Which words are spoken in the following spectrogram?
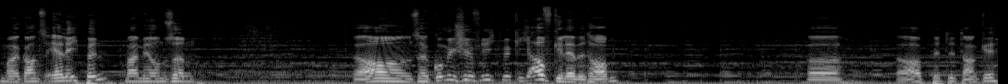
Mal ganz ehrlich bin, weil wir unseren, ja, unser Gummischiff nicht wirklich aufgelevelt haben. Äh, ja, bitte, danke.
